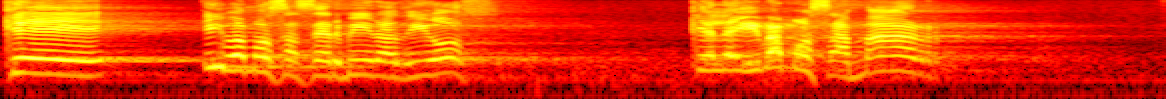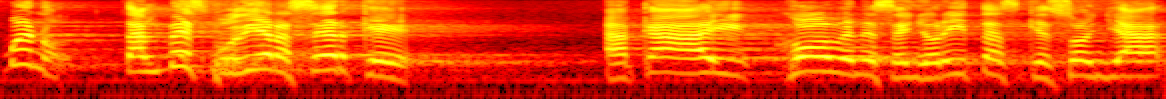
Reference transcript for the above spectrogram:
que íbamos a servir a Dios, que le íbamos a amar. Bueno, tal vez pudiera ser que acá hay jóvenes señoritas que son ya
